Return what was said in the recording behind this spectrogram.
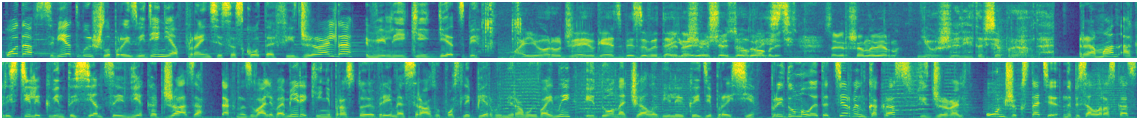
года в свет вышло произведение Фрэнсиса Скотта Фитджеральда «Великий Гетсби». Майору Джею Гэтсби за выдающуюся Выдающаяся доблесть. доблесть. Совершенно верно. Неужели это все правда? Роман окрестили квинтэссенцией века джаза. Так называли в Америке непростое время сразу после Первой мировой войны и до начала Великой депрессии. Придумал этот термин как раз Фитджеральд. Он же, кстати, написал рассказ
